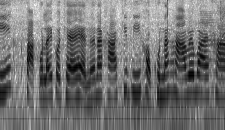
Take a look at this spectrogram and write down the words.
นี้ฝากกดไลค์กดแชร์แอนด้วยนะคะ คลิปนี้ขอบคุณนะคะ บ๊ายบายค่ะ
